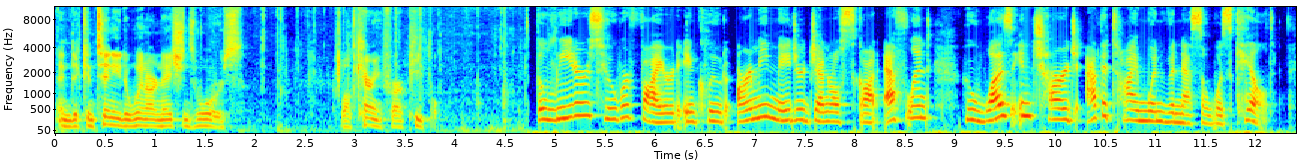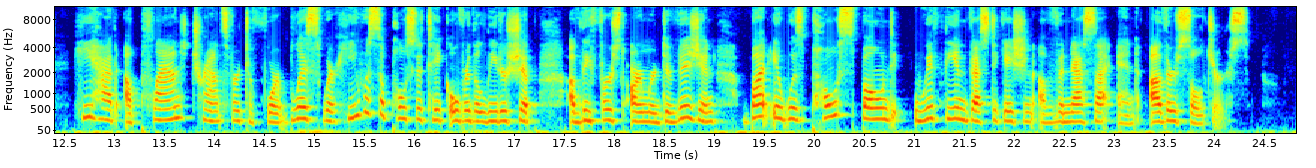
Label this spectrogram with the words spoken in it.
and to continue to win our nation's wars while caring for our people. The leaders who were fired include Army Major General Scott Efflandt, who was in charge at the time when Vanessa was killed he had a planned transfer to Fort Bliss where he was supposed to take over the leadership of the 1st Armored Division, but it was postponed with the investigation of Vanessa and other soldiers.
